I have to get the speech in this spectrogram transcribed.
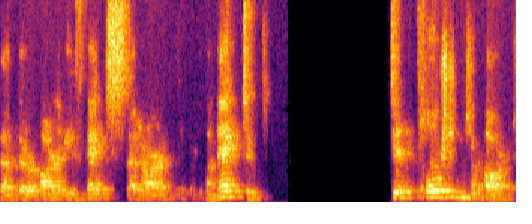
that there are effects that are connected, oceans apart.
